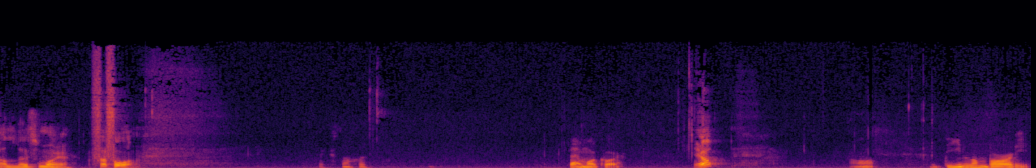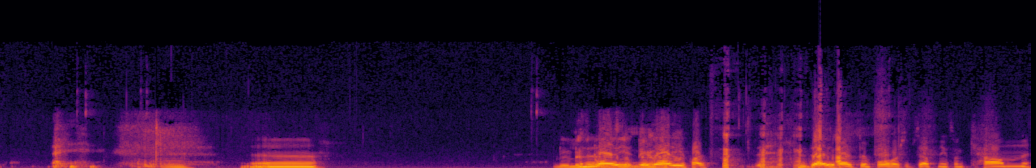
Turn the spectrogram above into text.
Alldeles för många. för få. 16, 17. Fem år kvar. Ja, Ja. Dean Lombardi. Mm. Eh, Det där, är, det, där är ju faktiskt, det där är ju faktiskt en forwardsuppsättning som kan...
